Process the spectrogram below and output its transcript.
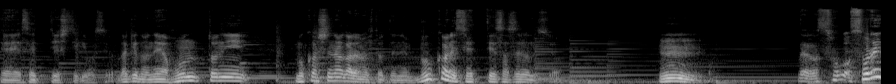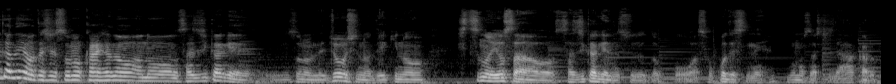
えー、設定していきますよ。だけどね、本当に昔ながらの人ってね、部下に設定させるんですよ。うん。だからそそれがね私その会社のあのさじ加減そのね上司の出来の質の良さをさじ加減するとこはそこですね。物差しで測る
